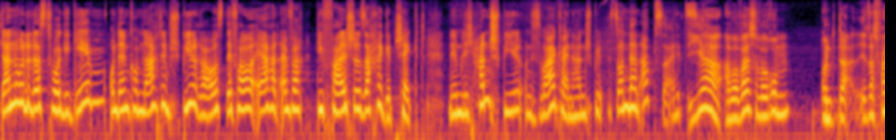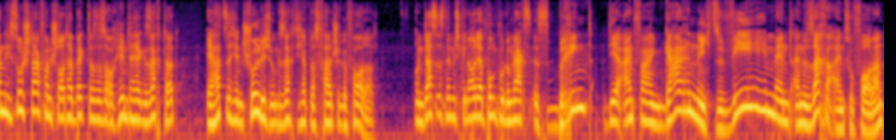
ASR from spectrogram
Dann wurde das Tor gegeben und dann kommt nach dem Spiel raus, der VAR hat einfach die falsche Sache gecheckt, nämlich Handspiel und es war kein Handspiel, sondern Abseits. Ja, aber weißt du warum? Und da, das fand ich so stark von Schlotterbeck, dass er es auch hinterher gesagt hat. Er hat sich entschuldigt und gesagt, ich habe das Falsche gefordert. Und das ist nämlich genau der Punkt, wo du merkst, es bringt dir einfach gar nichts, vehement eine Sache einzufordern,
